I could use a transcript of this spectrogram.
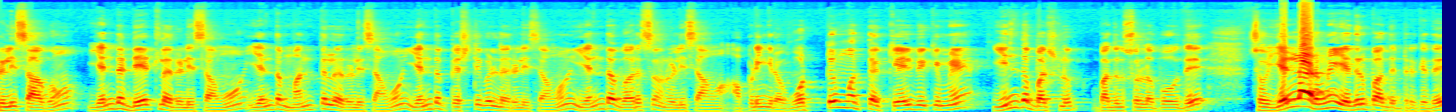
ரிலீஸ் ஆகும் எந்த டேட்டில் ரிலீஸ் ஆகும் எந்த மந்தில் ரிலீஸ் ஆகும் எந்த ஃபெஸ்டிவலில் ரிலீஸ் ஆகும் எந்த வருஷம் ரிலீஸ் ஆகும் அப்படிங்கிற ஒட்டுமொத்த கேள்விக்குமே இந்த பஸ் லுக் பதில் சொல்ல போகுது. ஸோ எல்லாருமே எதிர்பார்த்துட்டு இருக்குது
